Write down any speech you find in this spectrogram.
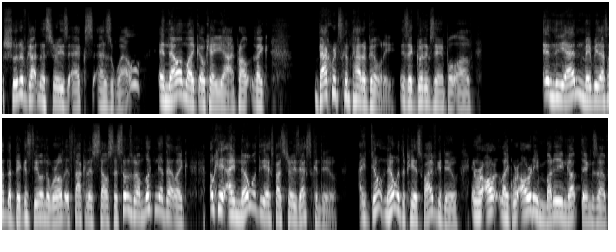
should have gotten a Series X as well. And now I'm like, okay, yeah, I probably like backwards compatibility is a good example of in the end, maybe that's not the biggest deal in the world. It's not going to sell systems, but I'm looking at that like, okay, I know what the Xbox Series X can do. I don't know what the PS5 can do, and we're all like we're already muddying up things of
